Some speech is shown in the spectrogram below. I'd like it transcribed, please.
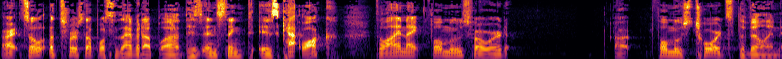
All right. So let's first up, well, since I have it up, uh, his instinct is catwalk. The Lion Knight full moves forward, uh, full moves towards the villain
